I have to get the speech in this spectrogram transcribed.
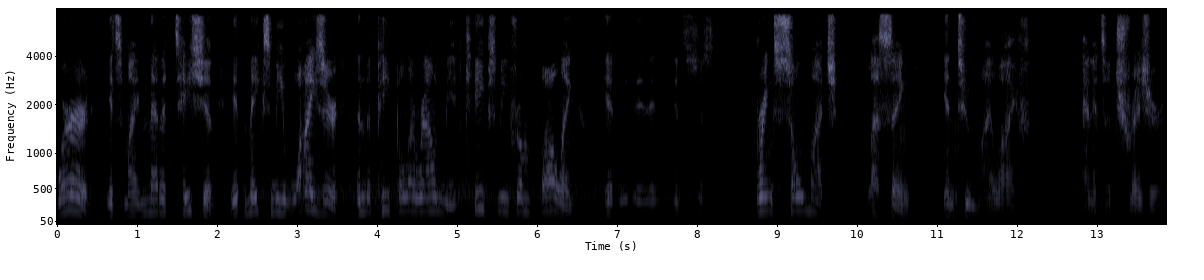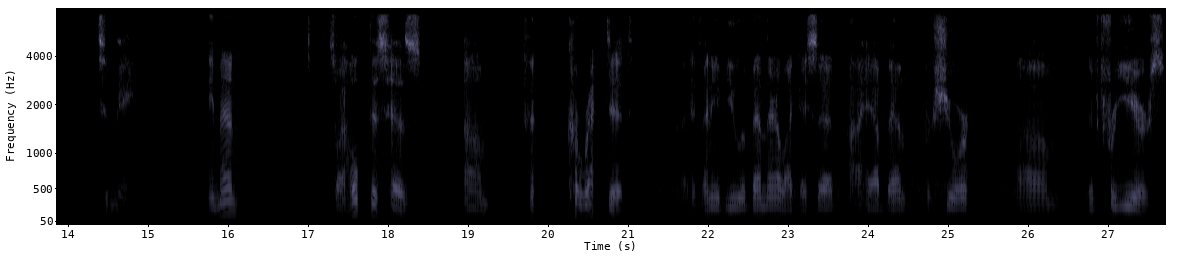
word. It's my meditation. It makes me wiser than the people around me. It keeps me from falling. It, it, it it's just brings so much blessing into my life and it's a treasure to me. Amen. So I hope this has um, corrected. Uh, if any of you have been there, like I said, I have been for sure. Um, lived for years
